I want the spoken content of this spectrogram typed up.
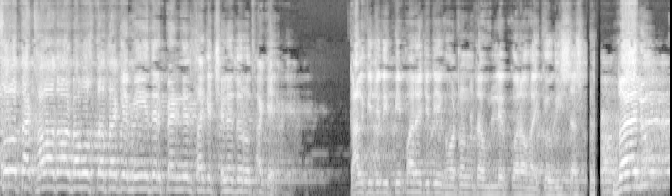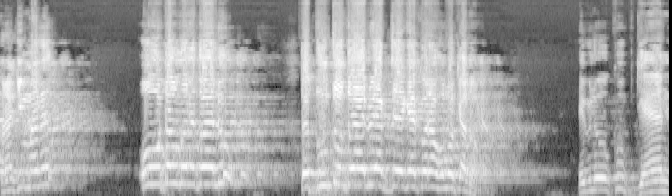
শ্রোতা খাওয়া দাওয়ার ব্যবস্থা থাকে, মেয়েদের প্যান্ডেল থাকে, ছেলেদেরও থাকে। কালকে যদি পেপারে যদি ঘটনাটা উল্লেখ করা হয়, কেউ বিশ্বাস করে দয়ালু, রাকিম মানে? ও, ওটাও মানে দয়ালু? তো দুটো দয়ালু এক জায়গায় করা হলো কেন? এগুলো খুব জ্ঞান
